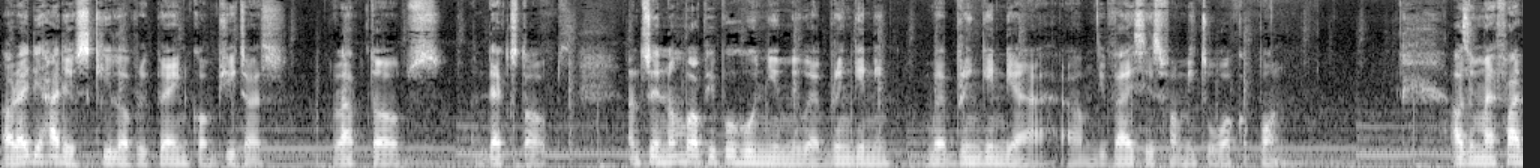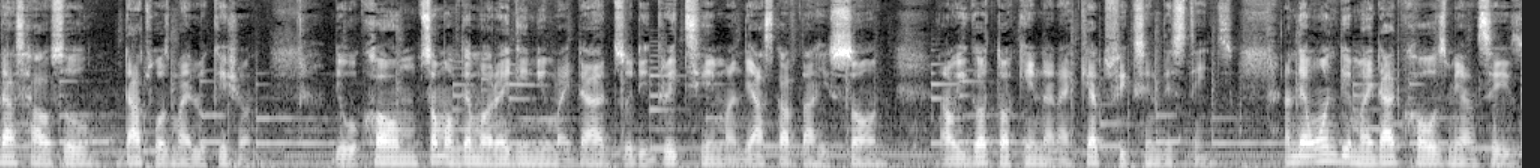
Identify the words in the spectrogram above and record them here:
already had a skill of repairing computers, laptops, and desktops and so a number of people who knew me were bringing in, were bringing their um, devices for me to work upon. I was in my father's house, so that was my location. They will come. Some of them already knew my dad, so they greet him and they ask after his son. And we got talking, and I kept fixing these things. And then one day, my dad calls me and says,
